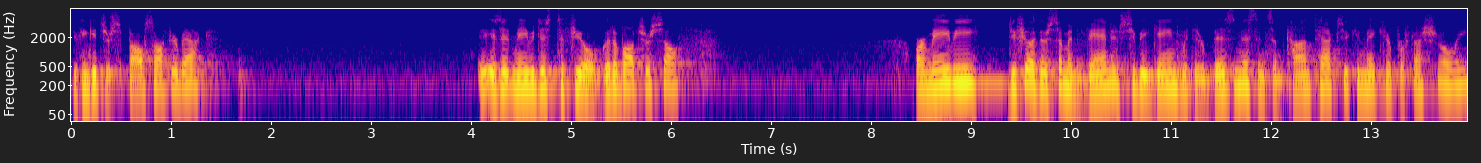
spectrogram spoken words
you can get your spouse off your back? Is it maybe just to feel good about yourself? Or maybe do you feel like there's some advantage to be gained with your business and some contacts you can make here professionally?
